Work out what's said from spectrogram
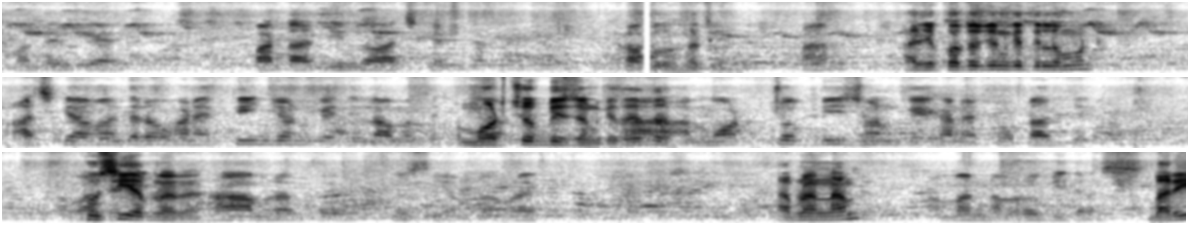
আমাদেরকে পাটা দিল আজকে। আজকে হ্যাঁ? আজ কতজনকে দিল মোট? আজকে আমাদের ওখানে তিনজনকে দিল আমাদের। মোট চব্বিশ জনকে তাই তো? হ্যাঁ, মোট চব্বিশ জনকে এখানে টোটাল দিল। খুশি আপনারা? হ্যাঁ আমরা তো খুশি আমরা আপনার নাম? আমার নাম রবি দাস। বাড়ি?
